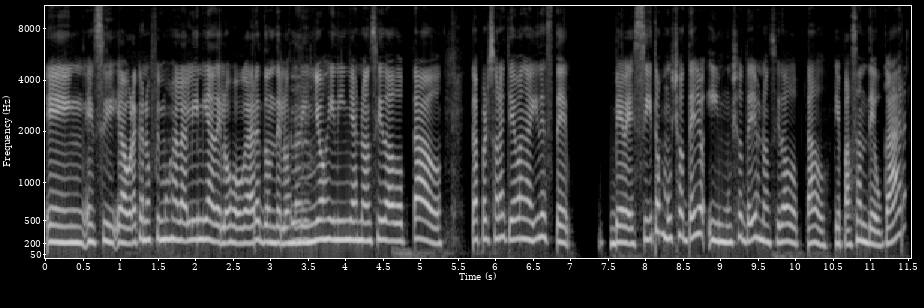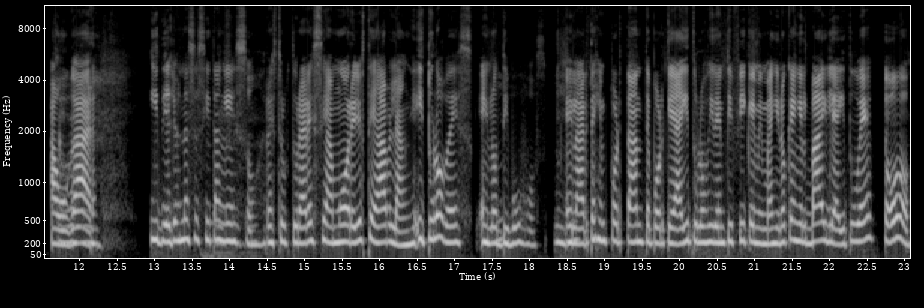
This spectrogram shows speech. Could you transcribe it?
en, en ahora que nos fuimos a la línea de los hogares donde los niños y niñas no han sido adoptados, estas personas llevan ahí desde bebecitos, muchos de ellos, y muchos de ellos no han sido adoptados, que pasan de hogar a hogar. Y ellos necesitan eso, reestructurar ese amor. Ellos te hablan y tú lo ves en los dibujos. El arte es importante porque ahí tú los identificas y me imagino que en el baile ahí tú ves todo.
